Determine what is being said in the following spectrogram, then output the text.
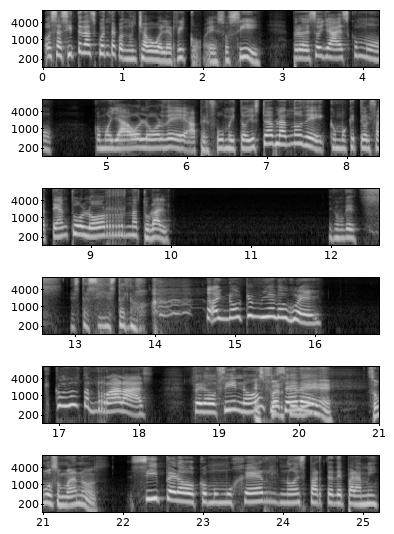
O sea, sí te das cuenta cuando un chavo huele rico, eso sí. Pero eso ya es como, como ya olor de a perfume y todo. Yo estoy hablando de como que te olfatean tu olor natural. Y como que, esta sí, esta no. Ay, no, qué miedo, güey. Qué cosas tan raras. Pero sí, ¿no? es parte Sucede. de... Somos humanos. Sí, pero como mujer no es parte de para mí.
